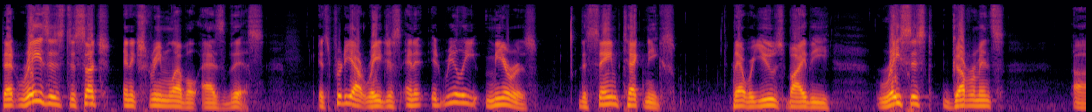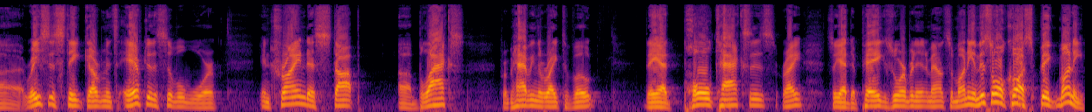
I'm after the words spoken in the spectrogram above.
that raises to such an extreme level as this. It's pretty outrageous, and it, it really mirrors the same techniques that were used by the racist governments, uh, racist state governments after the Civil War in trying to stop uh, blacks from having the right to vote. They had poll taxes, right? So you had to pay exorbitant amounts of money. And this all costs big money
